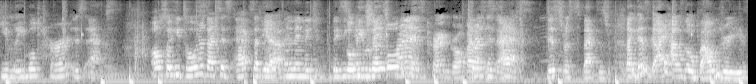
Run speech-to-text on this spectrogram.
He labeled her as ex. Oh, so he told her that's his ex, that they Yeah. were, and then they they became So he labeled friends. his current girlfriend Friend as his ex. ex. Disrespect is like this guy has no boundaries.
